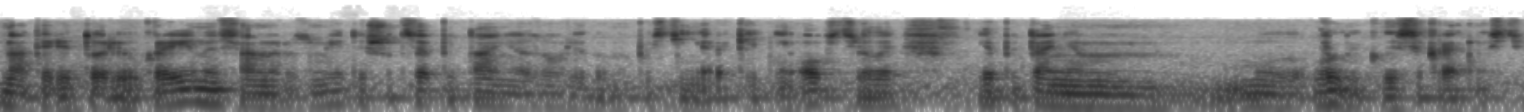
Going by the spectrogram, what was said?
на території України. Самі розумієте, що це питання з огляду на постійні ракетні обстріли є питанням великої секретності,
